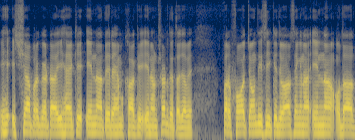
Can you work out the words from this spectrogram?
ਇਹ ਇੱਛਾ ਪ੍ਰਗਟਾਈ ਹੈ ਕਿ ਇਹਨਾਂ ਤੇ ਰਹਿਮ ਖਾ ਕੇ ਇਹਨਾਂ ਨੂੰ ਛੱਡ ਦਿੱਤਾ ਜਾਵੇ। ਪਰ ਫੌਜ ਚਾਹੁੰਦੀ ਸੀ ਕਿ ਜਵਾਰ ਸਿੰਘ ਨਾਲ ਇੰਨਾ ਉਦਾਰ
